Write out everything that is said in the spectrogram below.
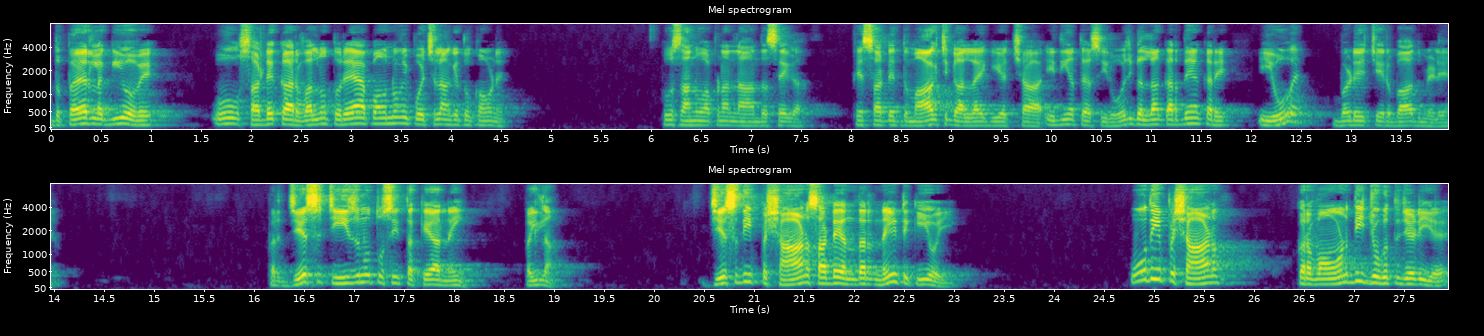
ਦੁਪਹਿਰ ਲੱਗੀ ਹੋਵੇ, ਉਹ ਸਾਡੇ ਘਰ ਵੱਲ ਨੂੰ ਤੁਰਿਆ, ਆਪਾਂ ਉਹਨੂੰ ਵੀ ਪੁੱਛ ਲਾਂਗੇ ਤੂੰ ਕੌਣ ਹੈ? ਉਹ ਸਾਨੂੰ ਆਪਣਾ ਨਾਮ ਦੱਸੇਗਾ। ਫਿਰ ਸਾਡੇ ਦਿਮਾਗ 'ਚ ਗੱਲ ਆਏਗੀ, ਅੱਛਾ, ਇਹਦੀਆਂ ਤਾਂ ਅਸੀਂ ਰੋਜ਼ ਗੱਲਾਂ ਕਰਦੇ ਆਂ ਘਰੇ, ਇਹ ਉਹ ਹੈ, ਬੜੇ ਚਿਰ ਬਾਅਦ ਮਿਲੇ ਆ ਪਰ ਜਿਸ ਚੀਜ਼ ਨੂੰ ਤੁਸੀਂ ਤੱਕਿਆ ਨਹੀਂ ਪਹਿਲਾਂ, ਜਿਸ ਦੀ ਪਛਾਣ ਸਾਡੇ ਅੰਦਰ ਨਹੀਂ ਟਿਕੀ ਹੋਈ, ਉਹਦੀ ਪਛਾਣ ਕਰਵਾਉਣ ਦੀ ਜੁਗਤ ਜਿਹੜੀ ਹੈ,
